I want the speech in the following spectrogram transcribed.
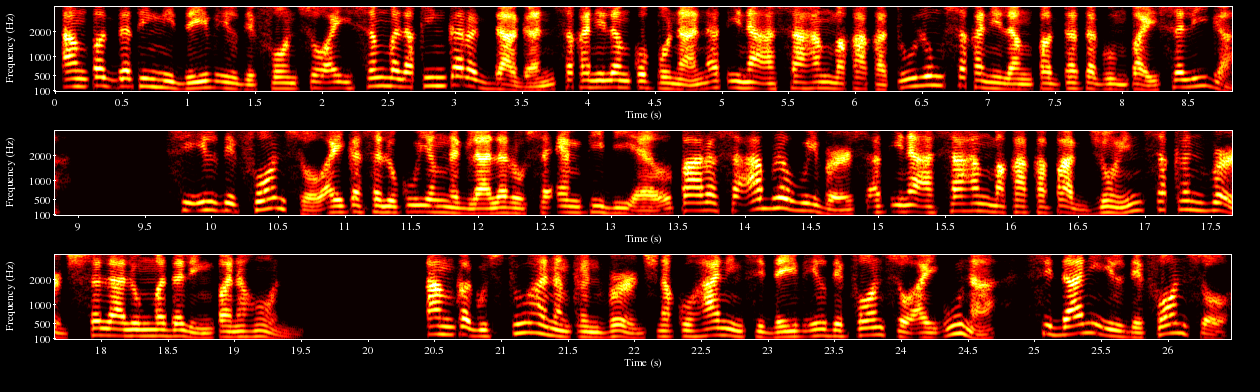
ang pagdating ni Dave Ildefonso ay isang malaking karagdagan sa kanilang koponan at inaasahang makakatulong sa kanilang pagtatagumpay sa liga. Si Ildefonso ay kasalukuyang naglalaro sa MPBL para sa Abra Weavers at inaasahang makakapag-join sa Converge sa lalong madaling panahon. Ang kagustuhan ng Converge na kuhanin si Dave Ildefonso ay una, si Danny Ildefonso,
